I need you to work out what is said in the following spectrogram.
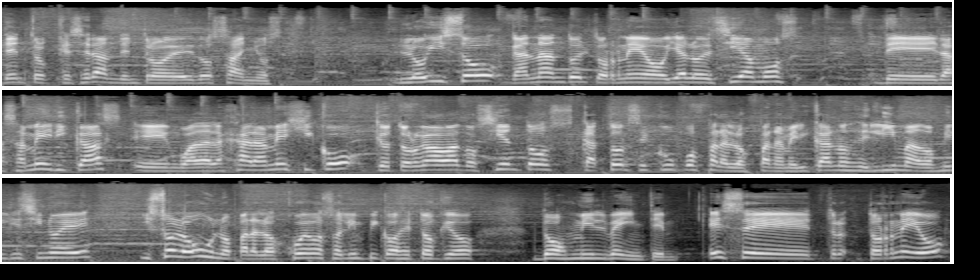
dentro que serán dentro de dos años. Lo hizo ganando el torneo, ya lo decíamos, de las Américas en Guadalajara, México, que otorgaba 214 cupos para los Panamericanos de Lima 2019 y solo uno para los Juegos Olímpicos de Tokio 2020. Ese torneo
